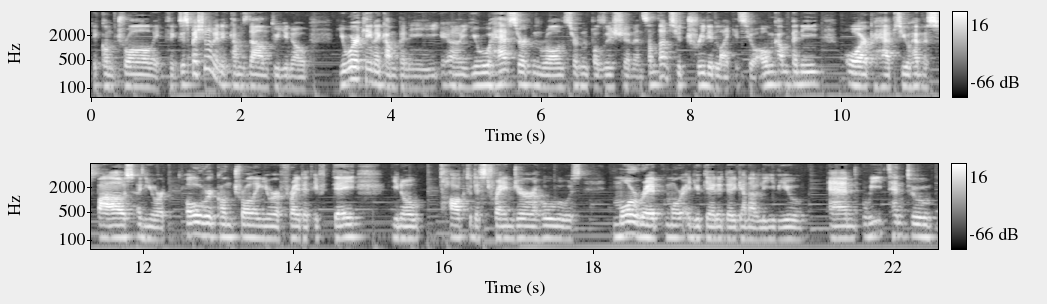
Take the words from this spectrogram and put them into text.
the controlling things, especially when it comes down to, you know, you work in a company, uh, you have certain role, certain position, and sometimes you treat it like it's your own company, or perhaps you have a spouse and you're over controlling. You're afraid that if they, you know, talk to the stranger who's more ripped, more educated, they're gonna leave you. And we tend to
